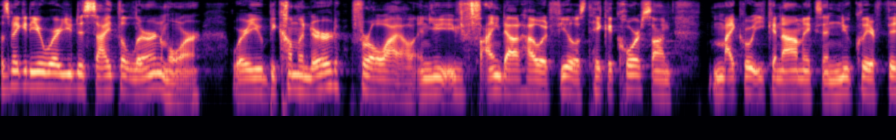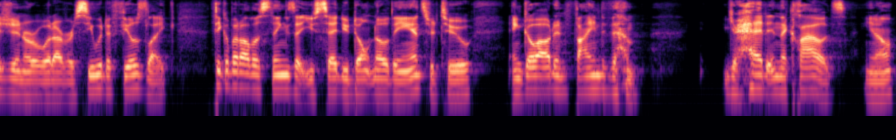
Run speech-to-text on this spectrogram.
Let's make it a year where you decide to learn more, where you become a nerd for a while and you, you find out how it feels. Take a course on microeconomics and nuclear fission or whatever. See what it feels like Think about all those things that you said you don't know the answer to and go out and find them. Your head in the clouds, you know?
